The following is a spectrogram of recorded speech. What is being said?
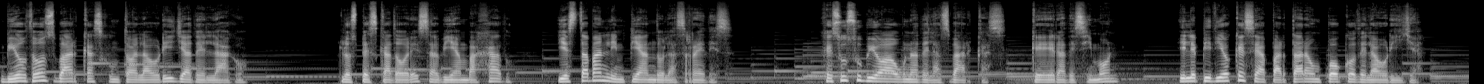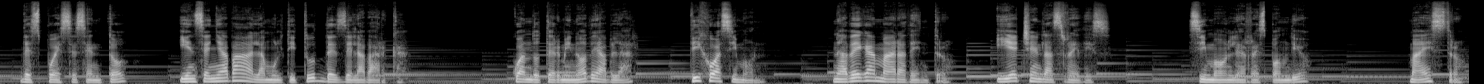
vio dos barcas junto a la orilla del lago. Los pescadores habían bajado y estaban limpiando las redes. Jesús subió a una de las barcas, que era de Simón, y le pidió que se apartara un poco de la orilla. Después se sentó y enseñaba a la multitud desde la barca. Cuando terminó de hablar, dijo a Simón, Navega mar adentro y echen las redes. Simón le respondió, Maestro,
